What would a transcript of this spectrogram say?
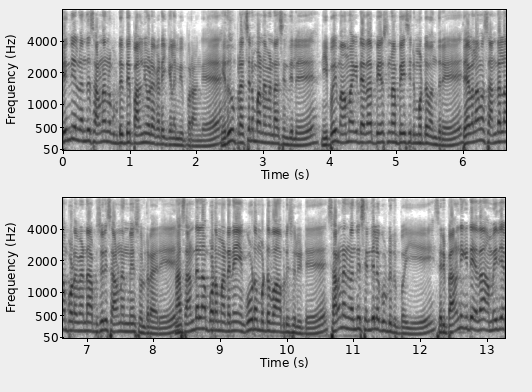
செந்தில் வந்து சரணனை கூப்பிட்டு பழனியோட கடை கிளம்பி போறாங்க. எதுவும் பிரச்சனை பண்ண வேண்டாம் செந்தில். நீ போய் மாமா கிட்ட ஏதாவது பேசினா பேசிட்டு மட்டும் வந்துரு. தேவையில்லாம சண்டைலாம் போட வேண்டாம் அப்படி சொல்லி சரணன்மே சொல்றாரு. நான் சண்டைலாம் போட மாட்டேனே என் கூட மட்டும் வா அப்படி சொல்லிட்டு சரணன் வந்து செந்தில கூப்பிட்டு போய் சரி பழனி கிட்ட ஏதாவது அமைதியா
